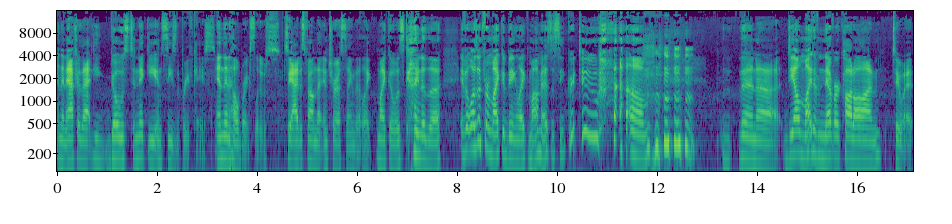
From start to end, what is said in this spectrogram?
And then after that, he goes to Nikki and sees the briefcase. And then hell breaks loose. So yeah, I just found that interesting that like Micah was kind of the. If it wasn't for Micah being like, Mom has a secret too, um, then uh, DL might have never caught on to it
